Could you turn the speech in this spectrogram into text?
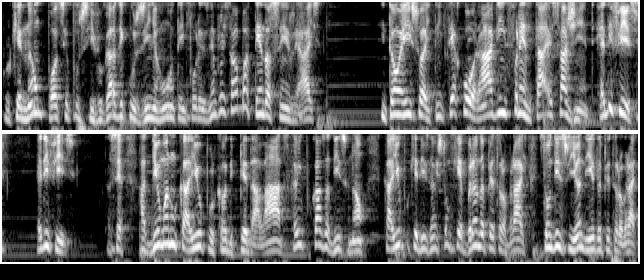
Porque não pode ser possível. O gás de cozinha ontem, por exemplo, estava batendo a 100 reais. Então é isso aí, tem que ter a coragem de enfrentar essa gente. É difícil, é difícil. Tá? A Dilma não caiu por causa de pedaladas, caiu por causa disso, não. Caiu porque diz, não, estão quebrando a Petrobras, estão desviando dinheiro da Petrobras.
